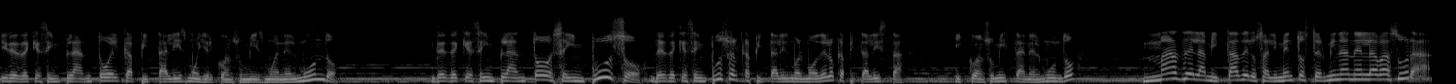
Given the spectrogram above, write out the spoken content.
y desde que se implantó el capitalismo y el consumismo en el mundo. desde que se implantó, se impuso, desde que se impuso el capitalismo, el modelo capitalista y consumista en el mundo, más de la mitad de los alimentos terminan en la basura.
